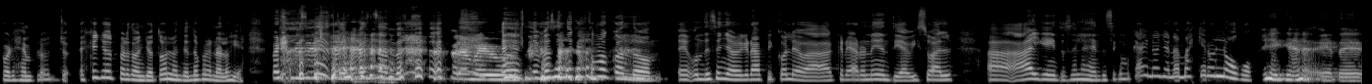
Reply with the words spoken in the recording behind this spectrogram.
por ejemplo, yo, es que yo, perdón, yo todo lo entiendo por analogía, pero estoy pensando, Pero me gusta. estoy pensando que es como cuando eh, un diseñador gráfico le va a crear una identidad visual a, a alguien, entonces la gente dice como que, ay, no, yo nada más quiero un logo. Y que, eh, te-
